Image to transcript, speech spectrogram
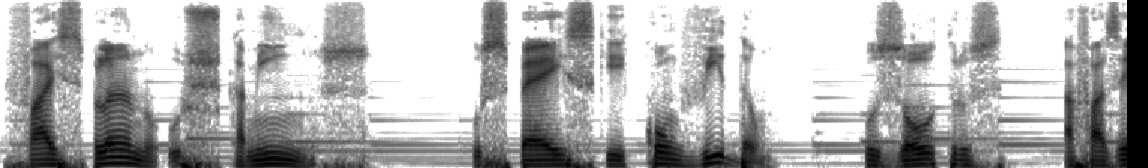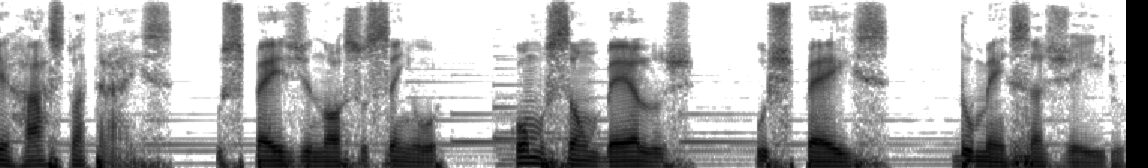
faz plano os caminhos, os pés que convidam os outros a fazer rasto atrás, os pés de nosso Senhor. Como são belos os pés do mensageiro,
